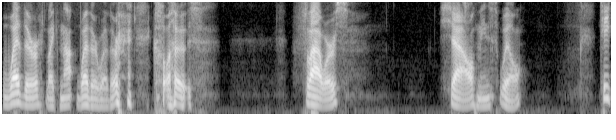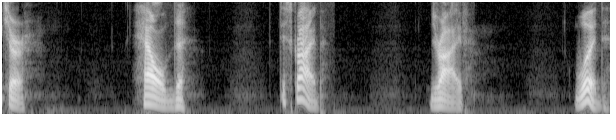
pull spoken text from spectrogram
Weather, like not weather, weather. Close. Flowers. Shall means will. Teacher. Held. Describe. Drive. Would.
